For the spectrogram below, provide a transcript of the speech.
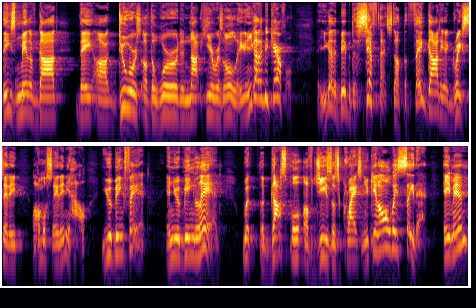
These men of God they are doers of the word and not hearers only. And you got to be careful. You got to be able to sift that stuff. But thank God here at Grace City, almost say it anyhow, you're being fed and you're being led with the gospel of Jesus Christ. And you can't always say that. Amen?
